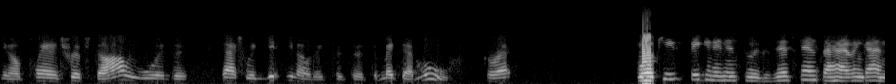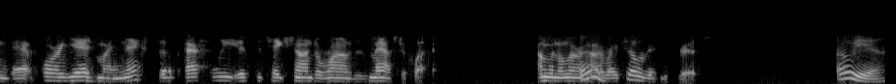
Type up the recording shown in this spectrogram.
you know planning trips to Hollywood to actually get you know to to to, to make that move. Correct? Well, keep speaking it into existence. I haven't gotten that far yet. My next step actually is to take Shonda Rhimes' master class. I'm going to learn how to Oh. write television scripts. Oh yeah.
